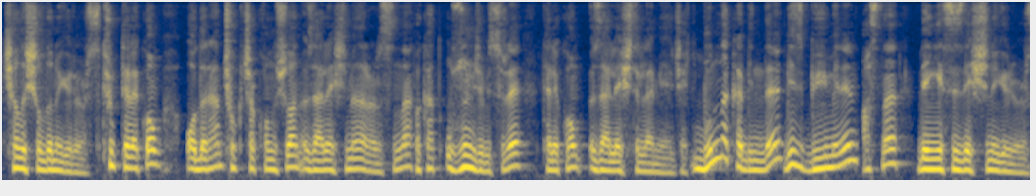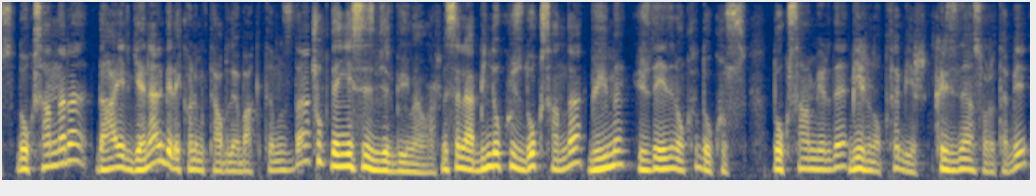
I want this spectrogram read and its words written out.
çalışıldığını görüyoruz. Türk Telekom o dönem çokça konuşulan özelleştirmeler arasında fakat uzunca bir süre Telekom özelleştirilemeyecek. Bunun akabinde biz büyümenin aslında dengesizleştiğini görüyoruz. 90'lara dair genel bir ekonomik tabloya baktığımızda çok dengesiz bir büyüme var. Mesela 1990'da büyüme %7.9. 91'de 1.1. Krizden sonra tabii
